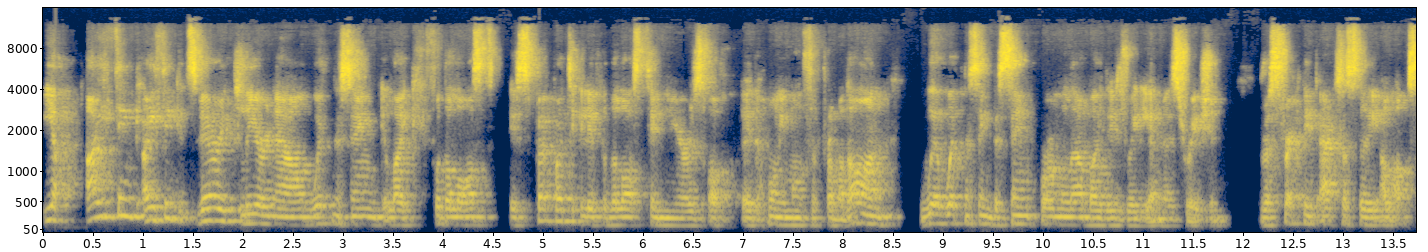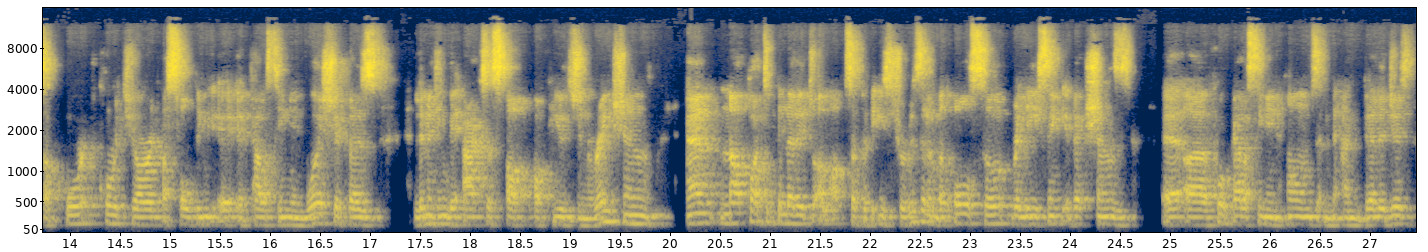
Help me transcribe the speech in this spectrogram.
yeah, I think I think it's very clear now, witnessing like for the last, particularly for the last ten years of uh, the holy month of Ramadan, we're witnessing the same formula by the Israeli administration, restricting access to the Al Aqsa court, courtyard, assaulting uh, Palestinian worshippers, limiting the access of, of youth generation, and not particularly to Al Aqsa to the East Jerusalem, but also releasing evictions uh, uh, for Palestinian homes and, and villages,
